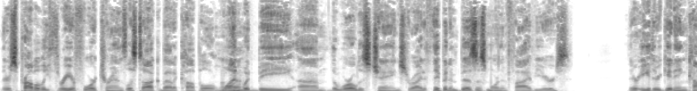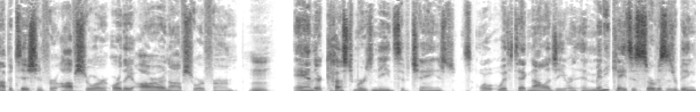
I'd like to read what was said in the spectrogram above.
there's probably three or four trends. Let's talk about a couple. One would be um, the world has changed, right? If they've been in business more than five years, they're either getting competition for offshore or they are an offshore firm. Mm. And their customers' needs have changed with technology, or in many cases, services are being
